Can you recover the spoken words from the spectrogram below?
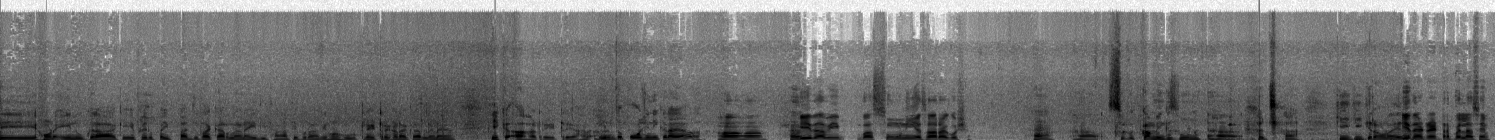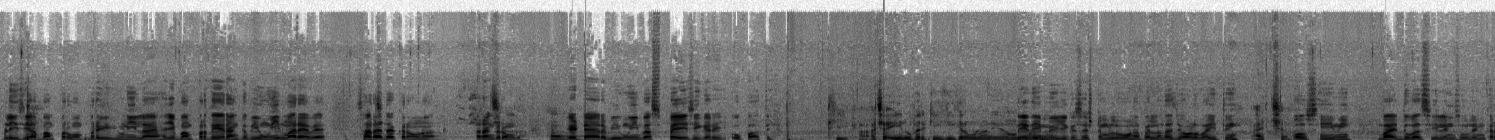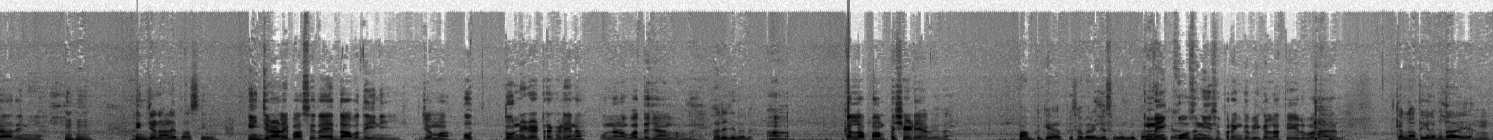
ਤੇ ਹੁਣ ਇਹਨੂੰ ਕਰਾ ਕੇ ਫਿਰ ਭਾਈ ਭੱਜਦਾ ਕਰ ਲੈਣਾ ਇਹਦੀ ਥਾਂ ਤੇ ਨੇ ਹੁਣ ਹੋਰ ਟਰੈਕਟਰ ਖੜਾ ਕਰ ਲੈਣਾ ਇੱਕ ਆਹ ਟਰੈਕਟਰ ਆ ਹਨਾ? ਇਹਨੂੰ ਤਾਂ ਕੁਛ ਨਹੀਂ ਕਰਾਇਆ ਹਾਂ ਹਾਂ। ਇਹਦਾ ਵੀ ਬਸ ਸੂਣ ਹੀ ਆ ਸਾਰਾ ਕੁਝ ਹਾਂ? ਹਾਂ। ਕਮਿੰਗ ਸੂਨ ਹਾਂ। ਅੱਛਾ। ਕੀ ਕੀ ਕਰਾਉਣਾ ਇਹਦਾ? ਇਹਦਾ ਟਰੈਕਟਰ ਪਹਿਲਾਂ ਸਿੰਪਲ ਹੀ ਸੀ ਆ ਬੰਪਰ ਬੰਪਰ ਵੀ ਹੁਣੀ ਲਾਇਆ ਹਜੇ ਬੰਪਰ ਤੇ ਰੰਗ ਵੀ ਉਹੀ ਮਾਰਿਆ ਹੋਇਆ। ਸਾਰਾ ਇਹਦਾ ਕਰਾਉਣਾ ਰੰਗ ਰੰਗ। ਇਹ ਟਾਇਰ ਵੀ ਉਹੀ ਬਸ ਪਏ ਸੀ ਘਰੇ ਉਹ ਪਾਤੇ। ਠੀਕ ਆ। ਅੱਛਾ ਇਹਨੂੰ ਫਿਰ ਕੀ ਕੀ ਕਰਾਉਣ ਵਾਲੇ ਆ ਹੁਣ ਤੇ ਇਹਦੇ 뮤직 ਸਿਸਟਮ ਲਵਾਉਣਾ ਪਹਿਲਾਂ ਤਾਂ ਜੌਲ ਬਾਈ ਤੋਂ ਹੀ। ਅੱਛਾ। ਉਹ ਸੇਮ ਹੀ। ਬਾਅਦ ਤੋਂ ਬਾਅਦ ਸੀਲਿੰਗ ਸੂਲਿੰਗ ਕਰਾ ਦੇਣੀ ਆ। ਹੂੰ ਹੂੰ। ਇੰਜਨ ਵਾਲੇ ਪਾਸੇ ਇੰਜਨ ਵਾਲੇ ਪਾਸੇ ਤਾਂ ਇਹ ਦਬਦੇ ਹੀ ਨਹੀਂ ਜਮਾ। ਉਹ ਦੋਨੇ ਟਰੈਕਟਰ ਖੜੇ ਨਾ ਉਹਨਾਂ ਨੂੰ ਵੱਧ ਜਾਣ ਲਾਉਂਦਾ ਇਹ। Origignal ਹਾਂ। ਕੱਲਾ ਪੰਪ ਛੇੜਿਆ ਵੇ ਇਹਦਾ। ਪੰਪ ਕੇ ਆਪ ਸਬਰਿੰਗ ਸਬਰਿੰਗ ਪਾ ਨਹੀਂ ਕੁਛ ਨਹੀਂ ਸਪਰਿੰਗ ਵੀ ਕੱਲਾ ਤੇਲ ਵਧਾਇਆ ਵੇ। ਕੱਲਾ ਤੇਲ ਵਧਾਇਆ ਹੂੰ।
